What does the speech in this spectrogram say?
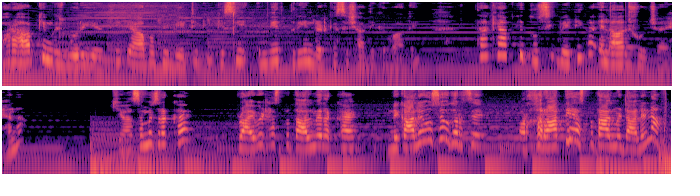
और आपकी मजबूरी ये थी कि आप अपनी बेटी की किसी अमीर तरीन लड़के से शादी करवा दें, ताकि आपकी दूसरी बेटी का इलाज हो जाए, है ना? क्या समझ रखा है? प्राइवेट अस्पताल में रखा है। निकाले उसे उधर से और खराती अस्पताल में डाले ना।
